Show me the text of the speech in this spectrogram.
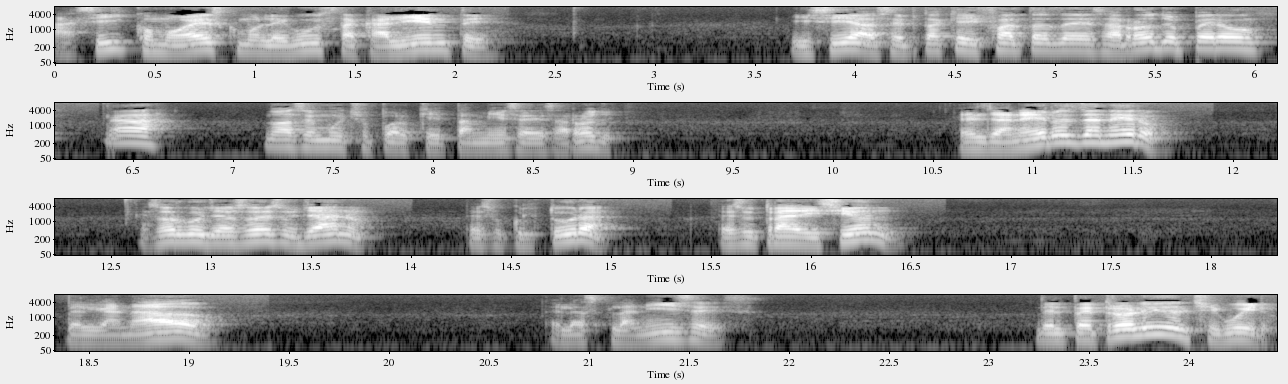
Así como es, como le gusta, caliente. Y sí, acepta que hay faltas de desarrollo, pero ah, no hace mucho porque también se desarrolle. El llanero es llanero. Es orgulloso de su llano, de su cultura, de su tradición, del ganado, de las planicies, del petróleo y del chigüiro.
